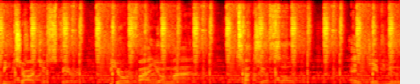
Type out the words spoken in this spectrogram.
Recharge your spirit, purify your mind, touch your soul, and give you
